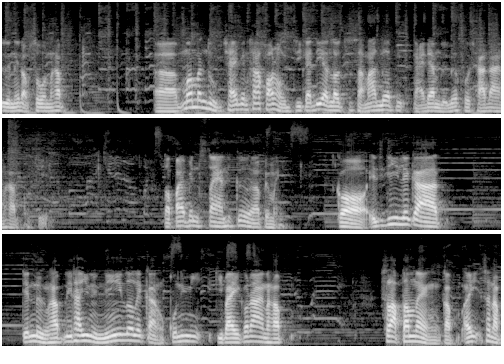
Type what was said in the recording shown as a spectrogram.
อื่นในดรอปโซนนะครับเอ่อเมื่อมันถูกใช้เป็นค่าคอสของ G Guardian เราจะสามารถเลือกหงายแดมหรือเลือกโซชาร์ได้นะครับโอเคต่อไปเป็น Stand Ticker ครับไปใหม่ ก็ NCT เลกาเจนหนึ่งครับรีทายยูนิตนี้เลือกเลกาของคุณที่มีกี่ใบก็ได้นะครับสลับตำแหน่งกับไอ้สนับ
